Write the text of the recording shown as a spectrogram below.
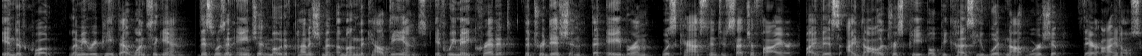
End of quote. Let me repeat that once again. This was an ancient mode of punishment among the Chaldeans, if we may credit the tradition that Abram was cast into such a fire by this idolatrous people because he would not worship their idols.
